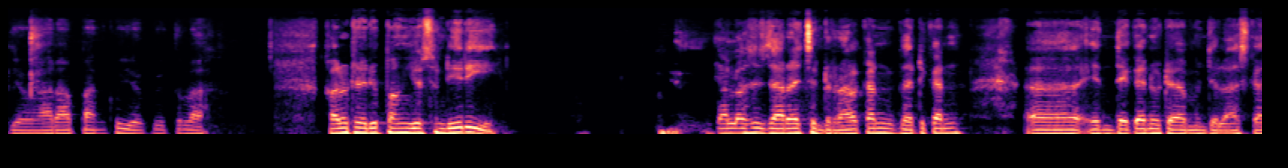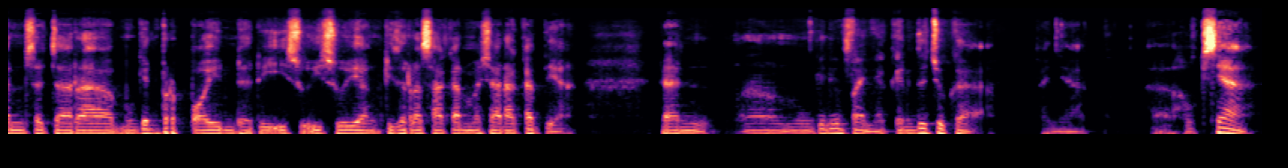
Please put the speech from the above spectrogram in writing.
Ya harapanku ya itulah. Kalau dari Bang Yo sendiri, kalau secara general kan tadi kan eh, ente kan udah menjelaskan secara mungkin per poin dari isu-isu yang dirasakan masyarakat ya, dan eh, mungkin kebanyakan itu juga banyak eh, hoaxnya.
